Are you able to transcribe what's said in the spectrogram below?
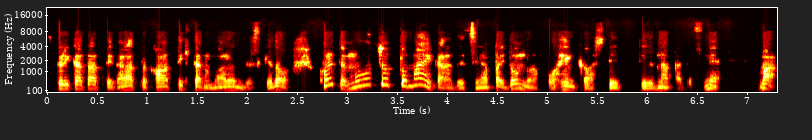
作り方ってガラッと変わってきたのもあるんですけど、これってもうちょっと前からですね、やっぱりどんどんこう変化していっている中ですね、まあ、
